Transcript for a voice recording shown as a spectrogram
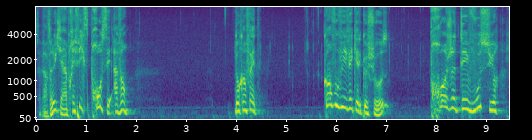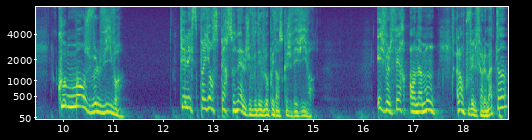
Vous avez entendu qu'il y a un préfixe. Pro, c'est avant. Donc en fait, quand vous vivez quelque chose, projetez-vous sur comment je veux le vivre. Quelle expérience personnelle je veux développer dans ce que je vais vivre. Et je veux le faire en amont. Alors vous pouvez le faire le matin,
